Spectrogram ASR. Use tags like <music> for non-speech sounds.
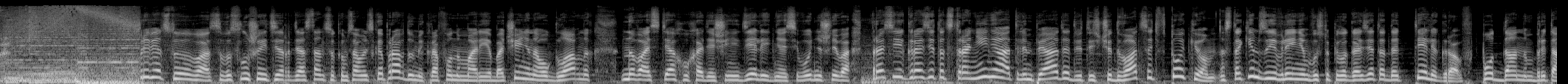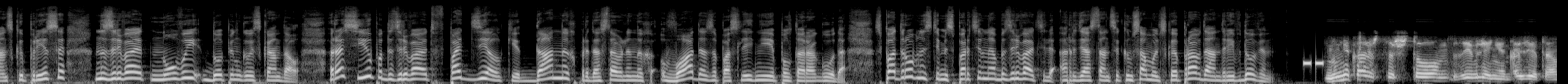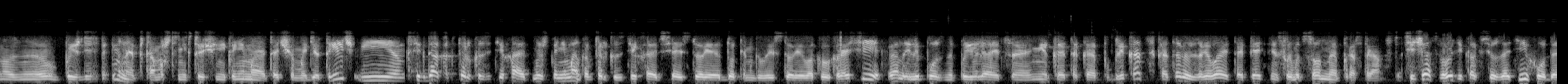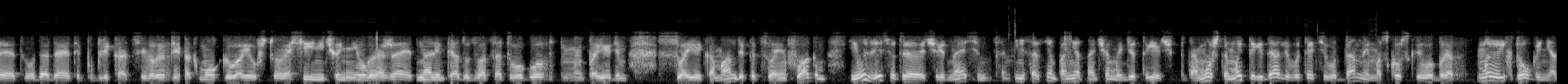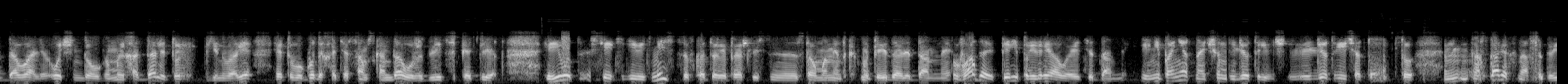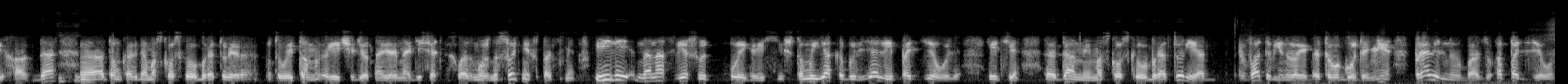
Приветствую вас. Вы слушаете радиостанцию «Комсомольская правда». У микрофона Мария Баченина о главных новостях уходящей недели и дня сегодняшнего. России грозит отстранение от Олимпиады 2020 в Токио. С таким заявлением выступила газета «The Telegraph». По данным британской прессы, назревает новый допинговый скандал. Россию подозревают в подделке данных, предоставленных ВАДА за последние полтора года. С подробностями спортивный обозреватель радиостанции «Комсомольская правда» Андрей Вдовин. Ну, мне кажется, что заявление газеты, оно э, преждевременное, потому что никто еще не понимает, о чем идет речь. И всегда, как только затихает, мы же понимаем, как только затихает вся история, допинговая история вокруг России, рано или поздно появляется некая такая публикация, которая взрывает опять информационное пространство. Сейчас вроде как все затихло до этого, да, до этой публикации. Вроде как МОК говорил, что России ничего не угрожает. На Олимпиаду 2020 года мы поедем с своей командой под своим флагом. И вот здесь вот очередная сенсация. Не совсем понятно, о чем идет речь, потому потому что мы передали вот эти вот данные московской лаборатории. Мы их долго не отдавали, очень долго. Мы их отдали только в январе этого года, хотя сам скандал уже длится пять лет. И вот все эти девять месяцев, которые прошли с того момента, как мы передали данные, ВАДА перепроверяла эти данные. И непонятно, о чем идет речь. Идет речь о том, что о старых наших грехах, да, о том, когда московская лаборатория работала, и там речь идет, наверное, о десятках, возможно, сотнях спортсменов, или на нас вешают грехи, что мы якобы взяли и подделали эти э, данные данные московской лаборатории ВАДА в январе этого года не правильную базу, а подделанную.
